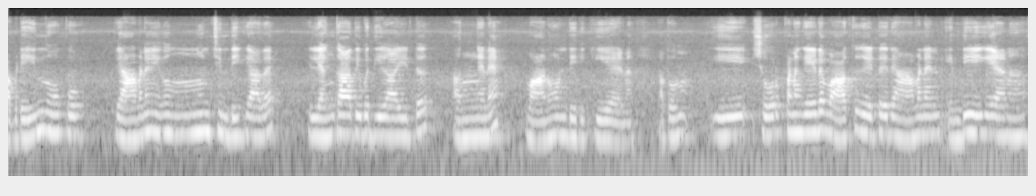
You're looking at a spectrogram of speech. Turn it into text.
അവിടെയും നോക്കൂ രാവണൻ ഇതൊന്നും ചിന്തിക്കാതെ ലങ്കാധിപതിയായിട്ട് അങ്ങനെ വാണുകൊണ്ടിരിക്കുകയാണ് അപ്പം ഈ ശൂർപ്പണകയുടെ വാക്ക് കേട്ട് രാവണൻ എന്ത് ചെയ്യുകയാണ്?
